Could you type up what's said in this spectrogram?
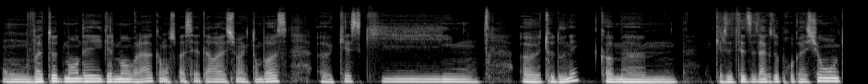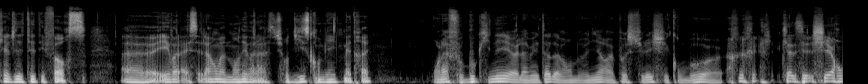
On va te demander également voilà, comment se passait ta relation avec ton boss, qu'est-ce qui te donnait comme. Quels étaient tes axes de progression, quelles étaient tes forces. Euh, et voilà, c'est là on va demander voilà, sur 10 combien il te mettrait. Bon, là, il faut bouquiner euh, la méthode avant de venir euh, postuler chez Combo, euh, le cas échéant.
